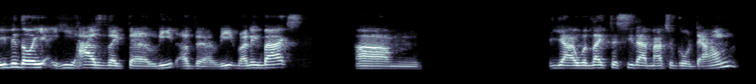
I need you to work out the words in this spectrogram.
Even though he, he has like the elite of the elite running backs, um, yeah, I would like to see that matchup go down.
